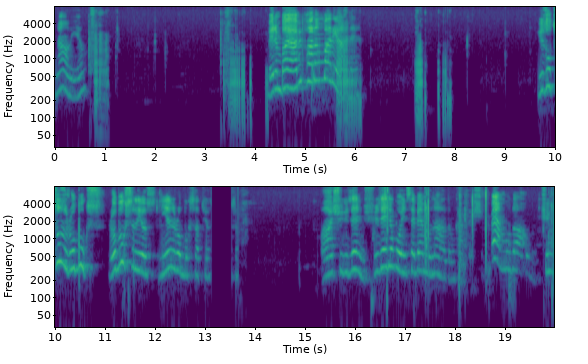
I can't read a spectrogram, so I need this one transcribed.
ne alayım? Benim bayağı bir param var yani. 130 Robux. Robux diyorsun. Niye Robux atıyorsun? Aa şu güzelmiş. 150 coin ben bunu aldım kardeşim. Ben bunu aldım. Çünkü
